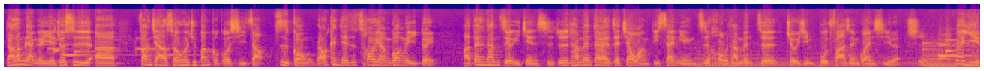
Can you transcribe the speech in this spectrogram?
然后他们两个也就是呃，放假的时候会去帮狗狗洗澡、自工，然后看起来是超阳光的一对。好，但是他们只有一件事，就是他们大概在交往第三年之后，他们这就已经不发生关系了。是，那也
